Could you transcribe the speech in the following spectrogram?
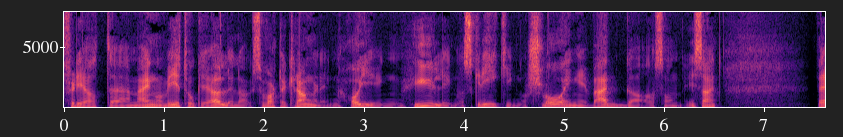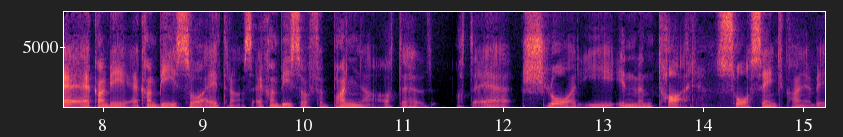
Fordi at eh, med en gang vi tok en øl i lag, så ble det krangling, hoiing, hyling og skriking og slåing i vegger og sånn. ikke sant? Jeg, jeg, kan bli, jeg kan bli så eitrende, jeg kan bli så forbanna at det, at jeg slår i inventar. Så sint kan jeg bli.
